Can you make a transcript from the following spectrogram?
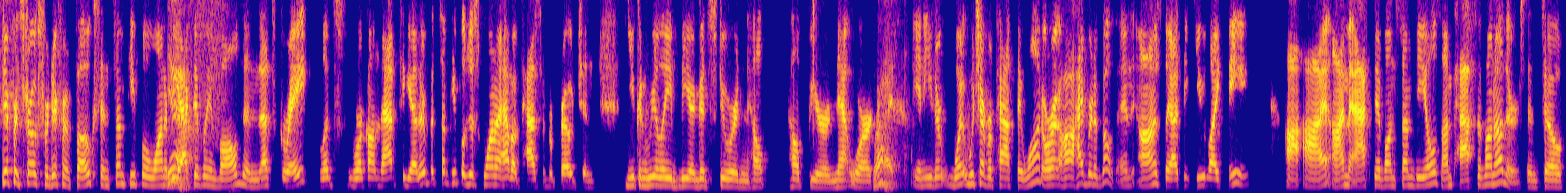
Different strokes for different folks, and some people want to yeah. be actively involved, and that's great. Let's work on that together. But some people just want to have a passive approach, and you can really be a good steward and help help your network right. in either wh- whichever path they want, or a hybrid of both. And honestly, I think you like me. I, I'm active on some deals. I'm passive on others, and so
